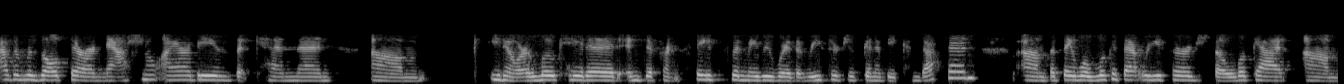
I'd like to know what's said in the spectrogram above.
As a result, there are national IRBs that can then, um, you know, are located in different states than maybe where the research is going to be conducted. Um, but they will look at that research, they'll look at um,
